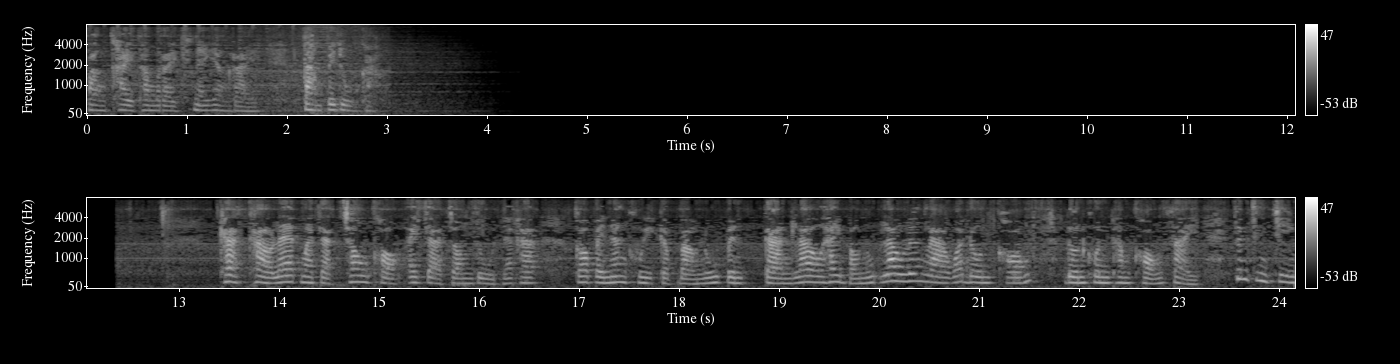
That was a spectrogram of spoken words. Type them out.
ฟังใครทำอะไรที่ไหนอย่างไร ตามไปดูค่ะ ค่ะข่าวแรกมาจากช่องของไอจ่าจอมดูดนะคะ ก็ไปนั่งคุยกับเบานุเป็นการเล่าให้เบานุเล่าเรื่องราวว่าโดนของโดนคนทำของใส่ ซึ่งจริง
